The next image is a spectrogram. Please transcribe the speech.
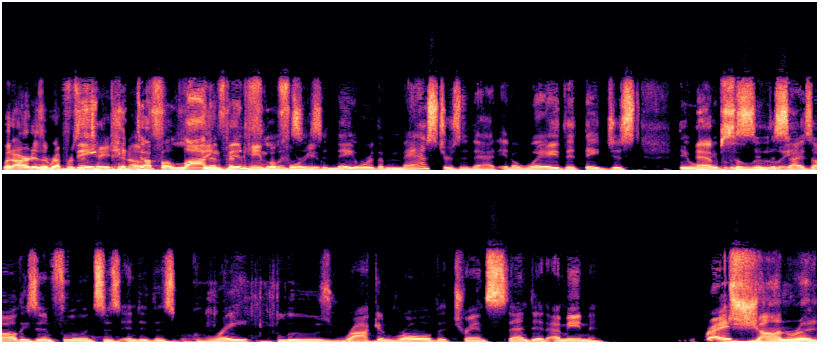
but art is a representation. they representation picked of up a lot of that came influences before you. and they were the masters of that in a way that they just they were able to synthesize all these influences into this great blues rock and roll that transcended i mean right genre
